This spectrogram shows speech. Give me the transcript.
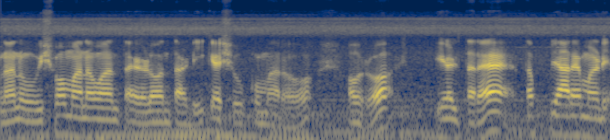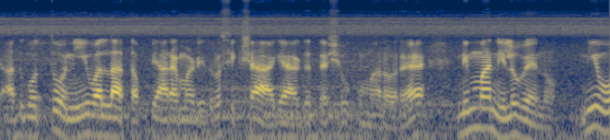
ನಾನು ವಿಶ್ವಮಾನವ ಅಂತ ಹೇಳುವಂಥ ಡಿ ಕೆ ಶಿವಕುಮಾರ್ ಅವರು ಹೇಳ್ತಾರೆ, ತಪ್ಪು ಯಾರೇ ಮಾಡಿ, ಅದು ಗೊತ್ತು, ನೀವಲ್ಲ, ತಪ್ಪು ಯಾರೇ ಮಾಡಿದರೂ ಶಿಕ್ಷೆ ಹಾಗೆ ಆಗುತ್ತೆ ಶಿವಕುಮಾರ್ ಅವರೇ. ನಿಮ್ಮ ನಿಲುವೇನು? ನೀವು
